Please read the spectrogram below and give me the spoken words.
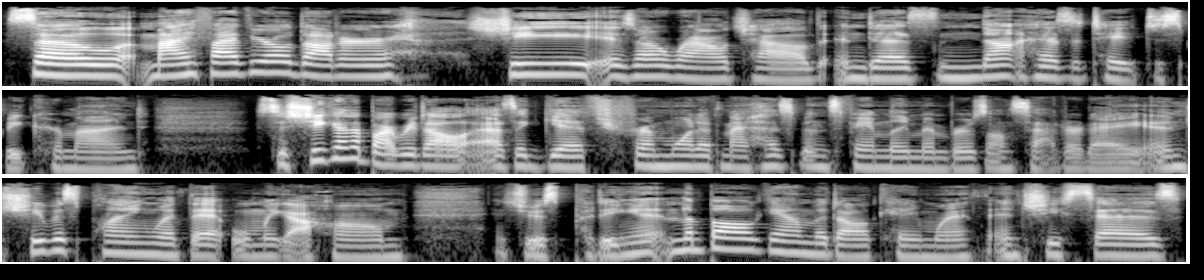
So, my five year old daughter, she is our wild child and does not hesitate to speak her mind. So she got a Barbie doll as a gift from one of my husband's family members on Saturday, and she was playing with it when we got home, and she was putting it in the ball gown the doll came with, and she says,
